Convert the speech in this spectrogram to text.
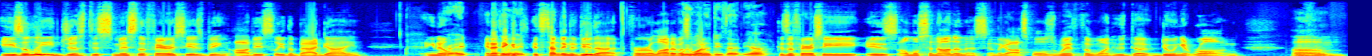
easily just dismiss the Pharisee as being obviously the bad guy? You know, Right, and I think right. it's, it's tempting to do that for a lot of us. We want to do that. Yeah. because the Pharisee is almost synonymous in the Gospels with the one who's do- doing it wrong. Um,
